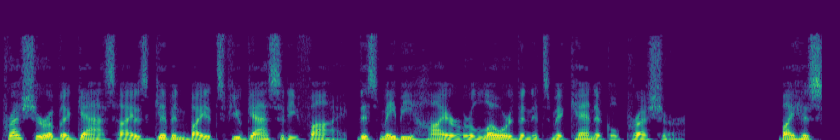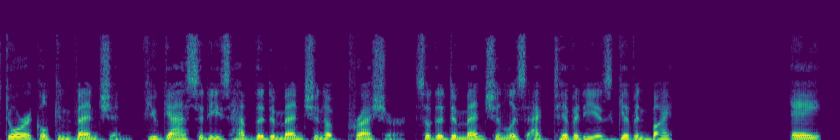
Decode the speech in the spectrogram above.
pressure of a gas I is given by its fugacity phi, this may be higher or lower than its mechanical pressure. By historical convention, fugacities have the dimension of pressure, so the dimensionless activity is given by A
